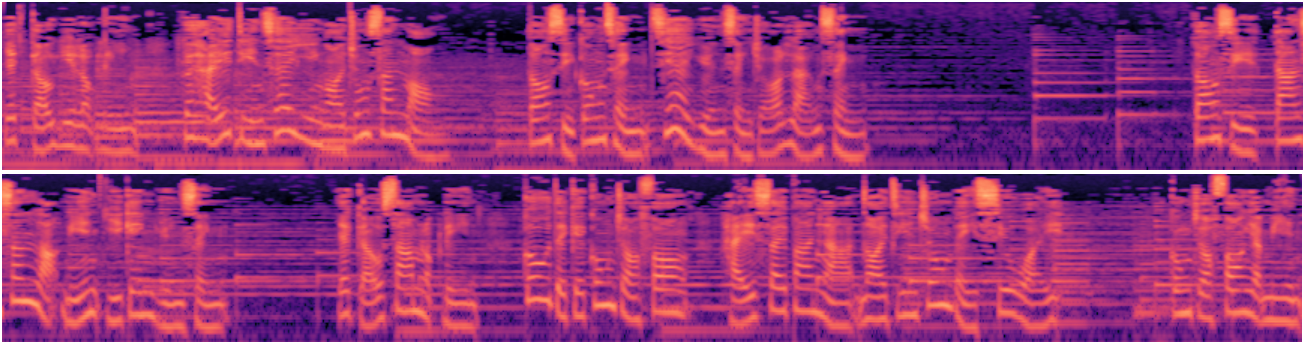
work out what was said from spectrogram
一九二六年，佢喺电车意外中身亡，當時工程只係完成咗兩成。當時誕生立面已經完成。一九三六年，高迪嘅工作坊喺西班牙內戰中被燒毀。工作坊入面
